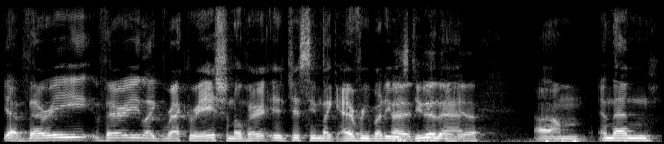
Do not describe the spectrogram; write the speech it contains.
yeah, very very like recreational. Very, it just seemed like everybody was I doing did it, that. yeah. Um, and then,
